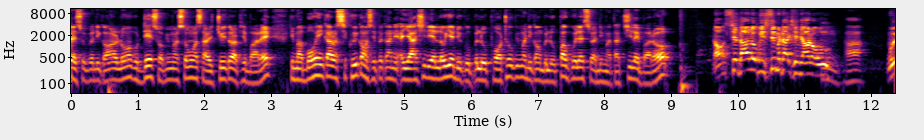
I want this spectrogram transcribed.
တယ်ဆိုပြီးဒီကောင်ကတော့လုံးဝကို dead ဆိုပြီးမှဆုံးဝတ်စာတွေကျွေးတော့တာဖြစ်ပါတယ်ဒီမှာဘောဟင်းကတော့စစ်ခွေးကောင်စစ်ဘက်ကနေအရာရှိတဲ့လုံရက်တွေကိုဘယ်လိုပေါ်ထုတ်ပြီးမှဒီကောင်ဘယ်လိုပောက်ကွေးလဲဆိုတာဒီမှာဒါကြည့်လိုက်ပါတော့နော်စစ်သားလုပ်ပြီးစစ်မတိုက်ချင်ကြတော့ဘူးဟာငွေ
